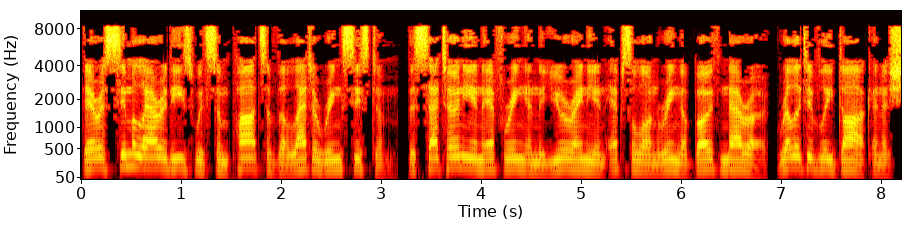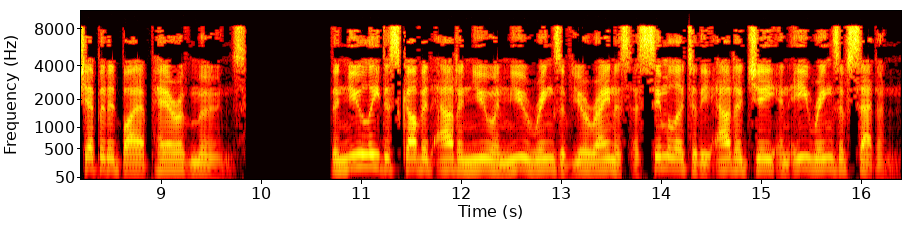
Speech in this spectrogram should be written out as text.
There are similarities with some parts of the latter ring system. The Saturnian F ring and the Uranian epsilon ring are both narrow, relatively dark and are shepherded by a pair of moons. The newly discovered outer Nu and Mu rings of Uranus are similar to the outer G and E rings of Saturn.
